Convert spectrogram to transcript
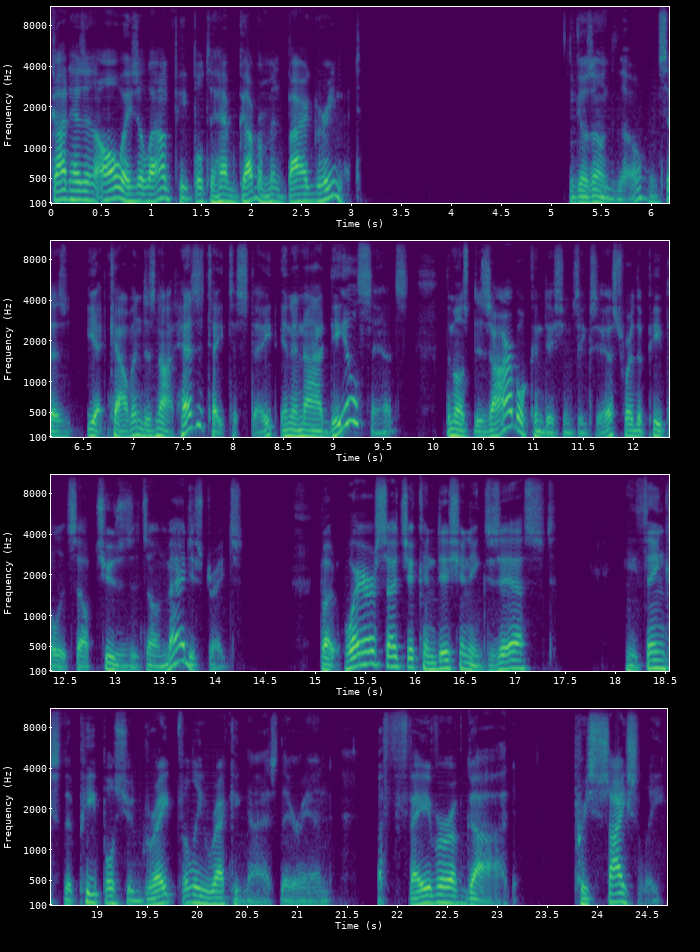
God hasn't always allowed people to have government by agreement. He goes on, though, and says, Yet Calvin does not hesitate to state, in an ideal sense, the most desirable conditions exist where the people itself chooses its own magistrates. But where such a condition exists, he thinks the people should gratefully recognize therein a favor of God, precisely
